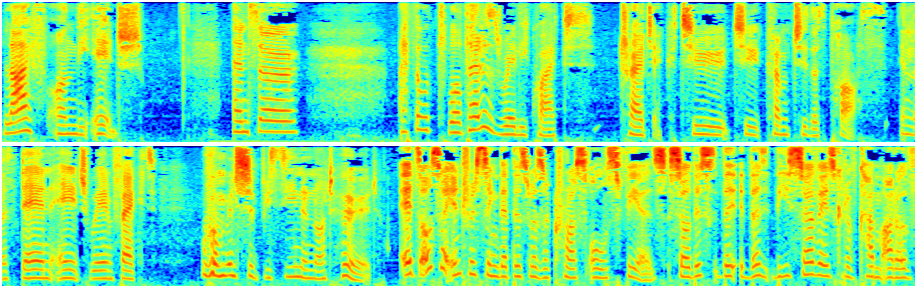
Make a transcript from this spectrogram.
life on the edge. And so I thought, well, that is really quite tragic to, to come to this pass in this day and age where in fact women should be seen and not heard. It's also interesting that this was across all spheres. So this, the, the, these surveys could have come out of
